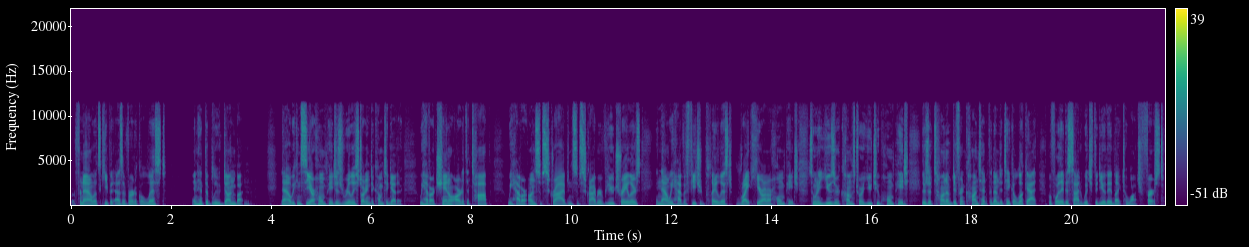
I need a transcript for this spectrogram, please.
But for now, let's keep it as a vertical list and hit the blue Done button. Now we can see our homepage is really starting to come together. We have our channel art at the top, we have our unsubscribed and subscriber view trailers, and now we have a featured playlist right here on our homepage. So when a user comes to our YouTube homepage, there's a ton of different content for them to take a look at before they decide which video they'd like to watch first.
